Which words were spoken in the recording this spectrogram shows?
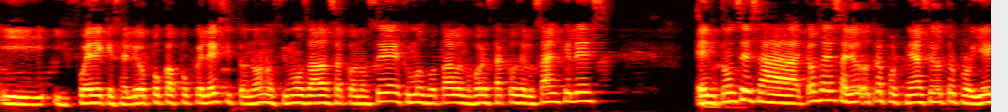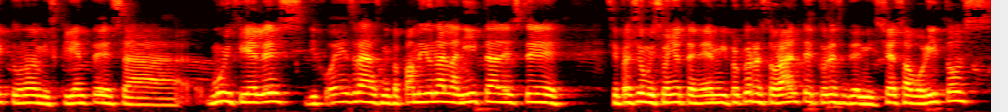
y, y fue de que salió poco a poco el éxito, ¿no? Nos fuimos dados a conocer, fuimos votados los mejores tacos de Los Ángeles. Entonces, a causa de eso salió otra oportunidad de hacer otro proyecto. Uno de mis clientes ah, muy fieles dijo, Esdras, mi papá me dio una lanita de este, siempre ha sido mi sueño tener mi propio restaurante, tú eres de mis chefs favoritos.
